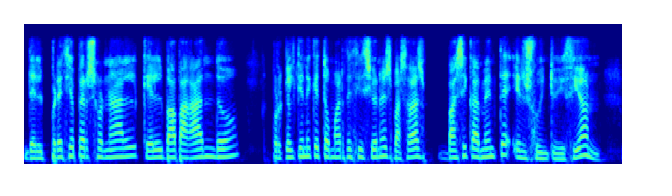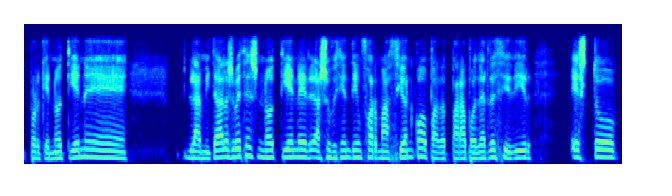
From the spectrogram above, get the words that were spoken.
del precio personal que él va pagando porque él tiene que tomar decisiones basadas básicamente en su intuición, porque no tiene, la mitad de las veces no tiene la suficiente información como para, para poder decidir esto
